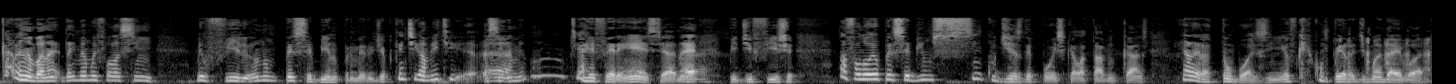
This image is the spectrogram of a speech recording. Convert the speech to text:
caramba, né? Daí minha mãe falou assim: meu filho, eu não percebi no primeiro dia, porque antigamente, assim, na minha- não tinha referência, né? Pedir ficha. Ela falou, eu percebi uns cinco dias depois que ela estava em casa. E ela era tão boazinha, eu fiquei com pena de mandar embora.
